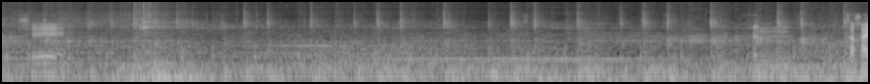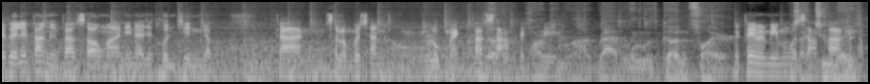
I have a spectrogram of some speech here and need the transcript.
โอเค อืมถ้าใครเคยเล่นภาคหนึ่งภาคสองมานี่น่าจะคุ้นชินกับ การสโลโมชั่นของลูกแม็กภาคสาม Another เป็นดี parking lot rattling with gunfire. แม็กเพ่มันมีทั้งหมด Was I สาม too ภาค late? นะครับ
